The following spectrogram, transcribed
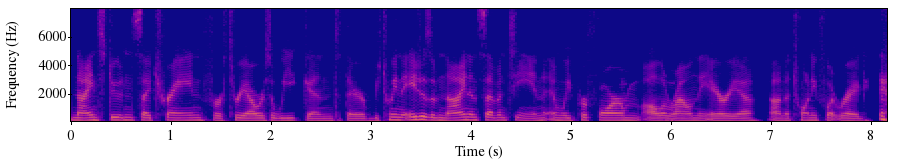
nine students I train for three hours a week, and they're between the ages of nine and 17. And we perform all around the area on a 20 foot rig.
